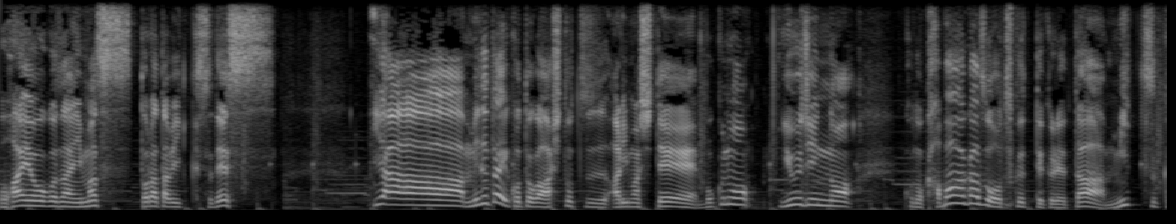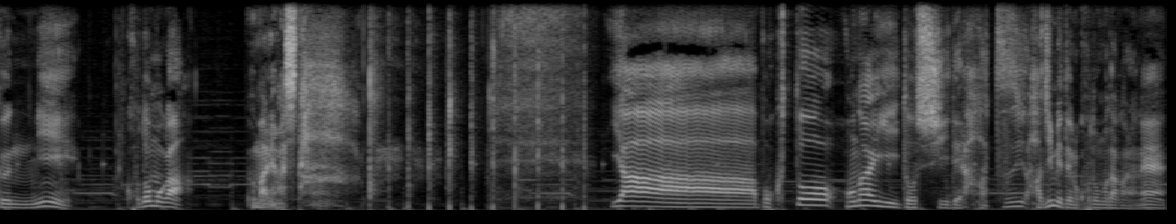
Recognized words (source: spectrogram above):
おはようございます。トラタビックスです。いやー、めでたいことが一つありまして、僕の友人のこのカバー画像を作ってくれたミッツくんに子供が生まれました。いやー、僕と同い年で初、初めての子供だからね。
